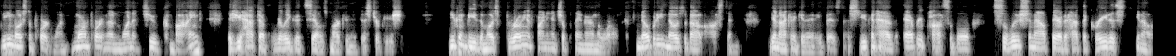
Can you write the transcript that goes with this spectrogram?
the most important one, more important than one and two combined, is you have to have really good sales, marketing, and distribution. You can be the most brilliant financial planner in the world. If nobody knows about Austin, you're not going to get any business. You can have every possible solution out there to have the greatest, you know,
